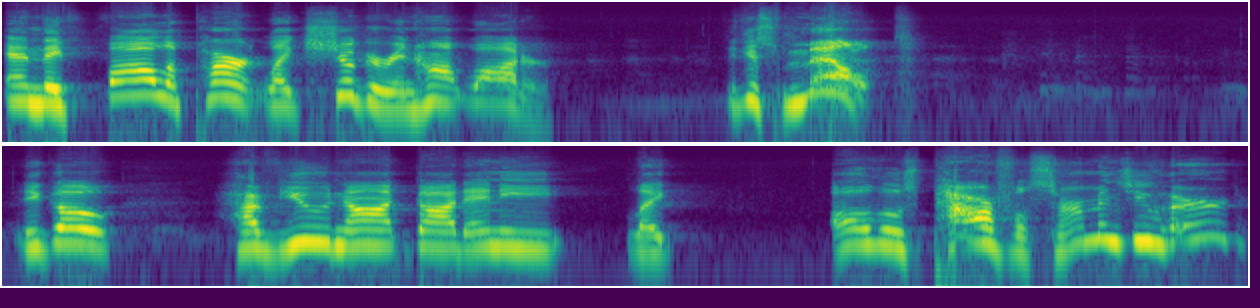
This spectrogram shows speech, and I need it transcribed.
and they fall apart like sugar in hot water. They just melt. You go, Have you not got any, like, all those powerful sermons you heard?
